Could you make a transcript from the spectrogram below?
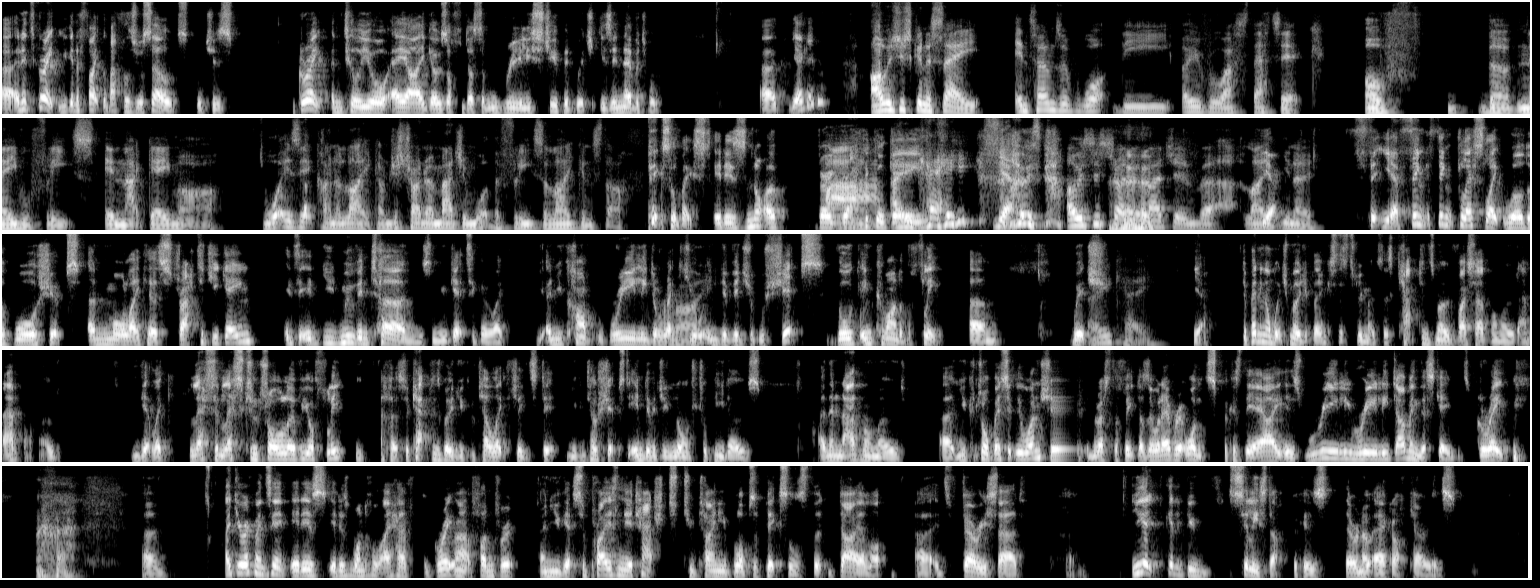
Uh, and it's great. You're going to fight the battles yourselves, which is great until your AI goes off and does something really stupid, which is inevitable. Uh, yeah, Gabriel? I was just going to say, in terms of what the overall aesthetic of the naval fleets in that game are, what is it kind of like? I'm just trying to imagine what the fleets are like and stuff. Pixel based. It is not a very Ah, graphical game. Okay. Yeah. I was I was just trying to imagine, but uh, like Yeah. you know, Th- yeah, think think less like World of Warships and more like a strategy game. It's it, you move in turns and you get to go like, and you can't really direct your individual ships. You're in command of the fleet, um, which okay. Depending on which mode you're playing, because there's three modes. There's captain's mode, vice admiral mode, and admiral mode. You get like less and less control over your fleet. Uh, so captain's mode, you can tell like fleets to you can tell ships to individually launch torpedoes, and then in admiral mode, uh, you control basically one ship, and the rest of the fleet does whatever it wants because the AI is really, really dumb in this game. It's great. Um, I do recommend this game. It is it is wonderful. I have a great amount of fun for it, and you get surprisingly attached to tiny blobs of pixels that die a lot. Uh, it's very sad. You get, get to do silly stuff because there are no aircraft carriers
